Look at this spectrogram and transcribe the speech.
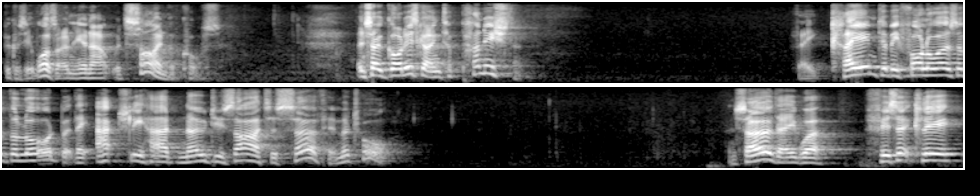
because it was only an outward sign, of course. And so God is going to punish them. They claimed to be followers of the Lord, but they actually had no desire to serve Him at all. And so they were physically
